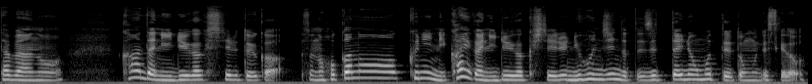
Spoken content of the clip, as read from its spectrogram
多分あのカナダに留学してるというかその他の国に海外に留学している日本人だって絶対に思ってると思うんですけど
